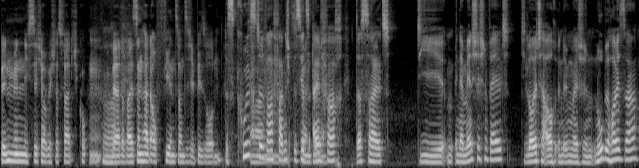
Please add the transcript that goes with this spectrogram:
bin mir nicht sicher, ob ich das fertig gucken werde, weil es sind halt auch 24 Episoden. Das Coolste Ähm, war, fand ich bis jetzt einfach, dass halt die in der menschlichen Welt die Leute auch in irgendwelche Nobelhäuser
